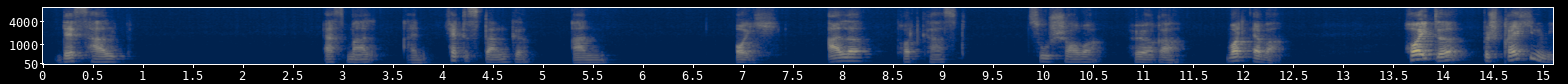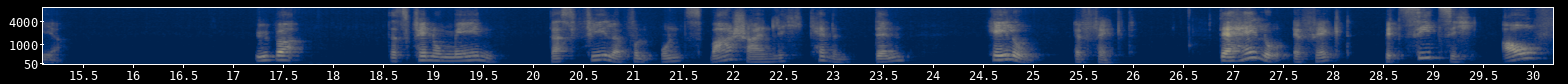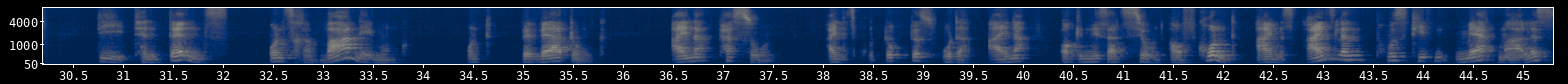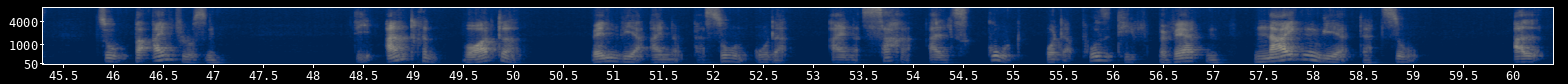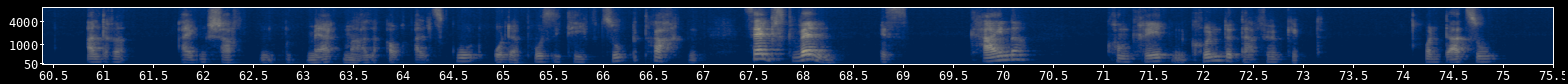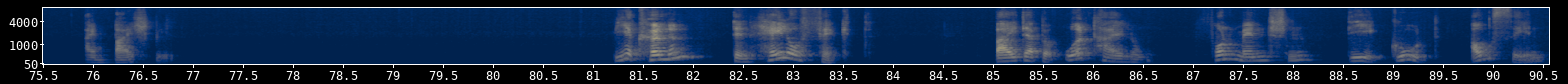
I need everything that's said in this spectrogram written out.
deshalb erstmal ein fettes Danke an euch, alle Podcast-Zuschauer, Hörer, whatever. Heute besprechen wir über das Phänomen, das viele von uns wahrscheinlich kennen, denn Halo-Effekt. Der Halo-Effekt bezieht sich auf die Tendenz unserer Wahrnehmung und Bewertung einer Person, eines Produktes oder einer Organisation aufgrund eines einzelnen positiven Merkmales zu beeinflussen. Die anderen Worte, wenn wir eine Person oder eine Sache als gut oder positiv bewerten, neigen wir dazu, all andere Eigenschaften und Merkmale auch als gut oder positiv zu betrachten, selbst wenn es keine konkreten Gründe dafür gibt. Und dazu ein Beispiel. Wir können den Halo-Effekt bei der Beurteilung von Menschen, die gut aussehen,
